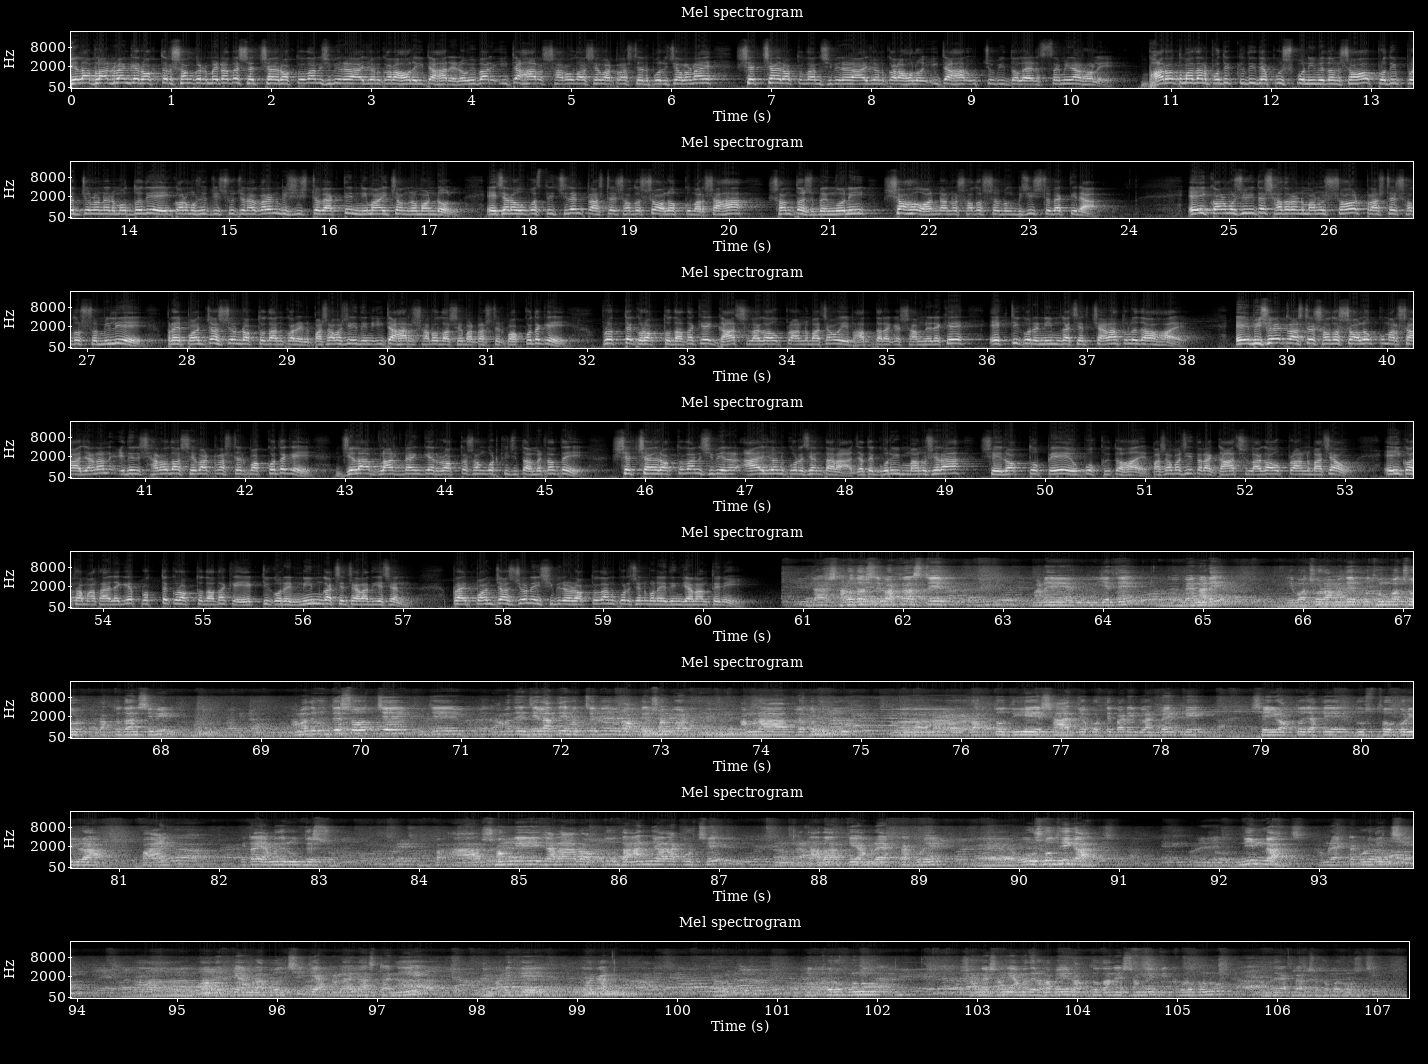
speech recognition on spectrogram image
জেলা ব্লাড ব্যাংকে রক্তের সংকট মেটাতে স্বেচ্ছায় রক্তদান শিবিরের আয়োজন করা হলো ইটাহারে। রবিবার ইটাহার সারদা সেবা ট্রাস্টের পরিচালনায় স্বেচ্ছায় রক্তদান শিবিরের আয়োজন করা হলো ইটাহার উচ্চ বিদ্যালয়ের সেমিনার হলে। ভারত মাতার প্রতিকৃতিতে পুষ্প নিবেদন সহ প্রদীপ প্রজ্বলনের মধ্য দিয়ে এই কর্মসূচির সূচনা করেন বিশিষ্ট ব্যক্তি নিমাই চন্দ্র মণ্ডল। এছাড়াও উপস্থিত ছিলেন ট্রাস্টের সদস্য অলোক কুমার সাহা, সন্তোষ বেঙ্গনি সহ অন্যান্য সদস্য এবং বিশিষ্ট ব্যক্তিরা। এই কর্মসূচিতে সাধারণ মানুষ সহ ট্রাস্টের সদস্য মিলিয়ে প্রায় পঞ্চাশ জন রক্তদান করেন। পাশাপাশি এদিন ইটাহার সারদা সেবা ট্রাস্টের পক্ষ থেকে প্রত্যেক রক্তদাতাকে গাছ লাগাও, প্রাণ বাঁচাও এই ভাবধারাকে সামনে রেখে একটি করে নিম গাছের চারা তুলে দেওয়া হয়। এই বিষয়ে ট্রাস্টের সদস্য অলোক কুমার শাহ জানান, এদিন সারদা সেবা ট্রাস্টের পক্ষ থেকে জেলা ব্লাড ব্যাংকের রক্ত সংকট কিছুটা মেটাতে স্বেচ্ছায় রক্তদান শিবিরের আয়োজন করেছেন তারা, যাতে গরিব মানুষেরা সেই রক্ত পেয়ে উপকৃত হয়। পাশাপাশি তারা গাছ লাগাও, প্রাণ বাঁচাও, এই কথা মাথায় লেগে প্রত্যেক রক্তদাতাকে একটি করে নিম গাছে চারা দিয়েছেন। প্রায় পঞ্চাশ জন এই শিবিরে রক্তদান করেছেন বলে এদিন জানান তিনি। এটা সারদা সেবা ট্রাস্টের মানে ইয়েতে, ব্যানারে এবছর আমাদের প্রথম বছর রক্তদান শিবির। আমাদের উদ্দেশ্য হচ্ছে যে আমাদের জেলাতে হচ্ছে তো রক্তের সংকট। আমরা যতটুকু রক্ত দিয়ে সাহায্য করতে পারি ব্লাড ব্যাংকে সেই রক্ত যাতে দুস্থ গরিবরা পায় এটাই আমাদের উদ্দেশ্য। আর সঙ্গে যারা রক্তদান যারা করছে উম, তাদেরকে আমরা একটা করে ঔষধি গাছ নিম গাছ আমরা একটা করে দিচ্ছি। তাদেরকে আমরা বলছি যে আপনারা গাছটা নিয়ে বাড়িতে লাগান। কারণ বৃক্ষরোপণও সঙ্গে সঙ্গে আমাদের হবে, রক্তদানের সঙ্গে বৃক্ষরোপণও আমাদের একটা ছোট কর্মসূচি।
